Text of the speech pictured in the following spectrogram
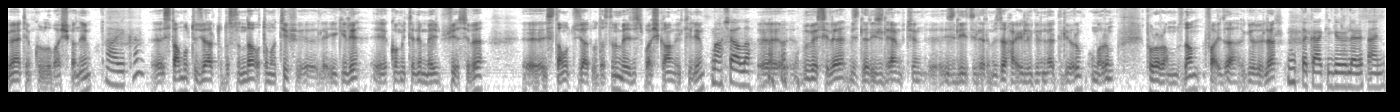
yönetim kurulu başkanıyım. Harika. Ee, İstanbul Ticaret Odası'nda otomotiv e, ile ilgili e, komitenin meclis üyesi ve e, İstanbul Ticaret Odası'nın meclis başkan vekiliyim. Maşallah. Ee, bu vesile bizleri izleyen bütün e, izleyicilerimize hayırlı günler diliyorum. Umarım programımızdan fayda görürler. Mutlaka ki görürler efendim.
